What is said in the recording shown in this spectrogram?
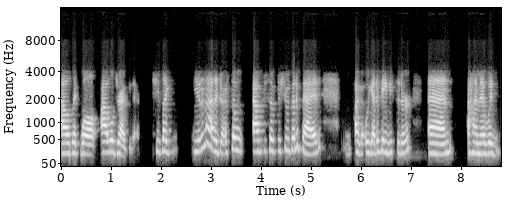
I was like, "Well, I will drive you there." She's like, "You don't know how to drive." So after so after she would go to bed, I we got a babysitter, and Jaime would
